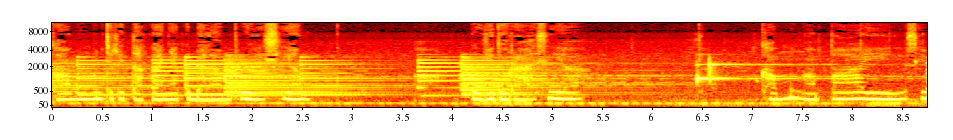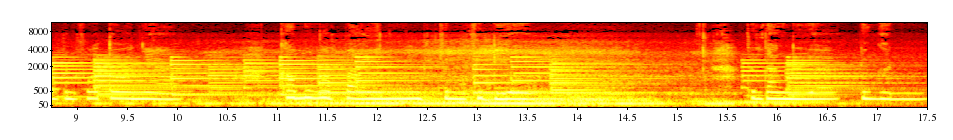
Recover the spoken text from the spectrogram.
kamu menceritakannya ke dalam puisi yang begitu rahasia? Kamu ngapain simpen fotonya? Kamu ngapain bikin video? Tentang dia dengan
